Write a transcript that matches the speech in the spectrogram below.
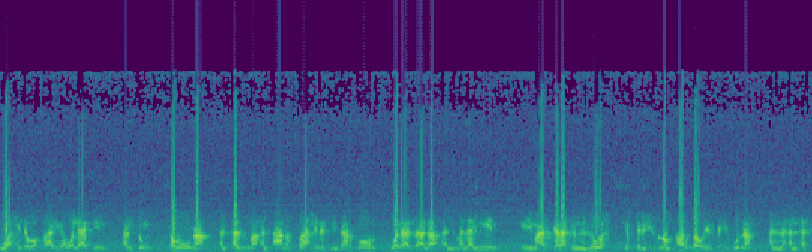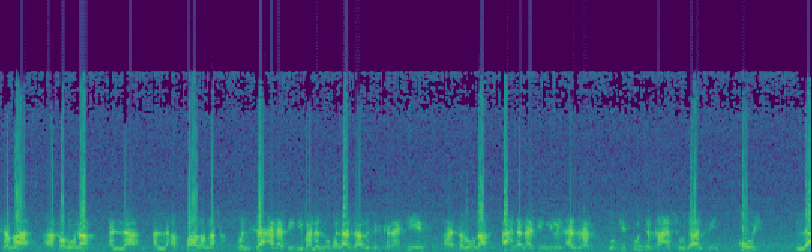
واحدة وقالية ولكن أنتم ترون الأزمة الآن الطاحنة في دارفور ولا زال الملايين في معسكرات النزوح يفترشون الأرض ويلتحفون السماء آه ترون أطفالنا ونساءنا في جبال النوبة. لا زالوا في الكراكين آه ترون أهلنا في النيل الازرق وفي كل بقاع السودان في كوش. لا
